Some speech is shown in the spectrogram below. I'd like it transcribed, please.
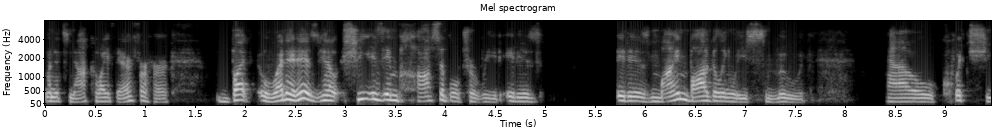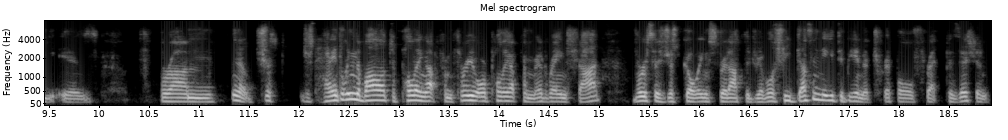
when it's not quite there for her. But when it is you know she is impossible to read. It is it is mind-bogglingly smooth how quick she is from you know just just handling the ball to pulling up from three or pulling up from mid-range shot versus just going straight off the dribble. She doesn't need to be in a triple threat position.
